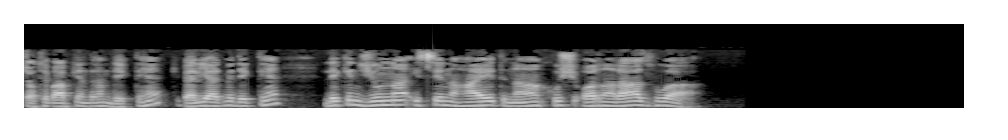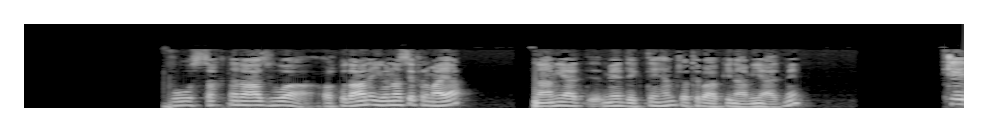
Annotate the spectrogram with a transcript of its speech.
चौथे बाब के अंदर हम देखते हैं कि पहली आयत में देखते हैं, लेकिन यूना इससे नहायत ना खुश और नाराज़ हुआ। वो सख्त नाराज़ हुआ और खुदा ने यूना से फरमाया, नामी आयत में देखते हैं हम चौथे बाब की नामी आयत में कि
